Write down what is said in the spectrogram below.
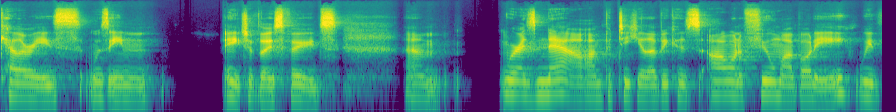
calories was in each of those foods. Um, whereas now I'm particular because I want to fuel my body with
